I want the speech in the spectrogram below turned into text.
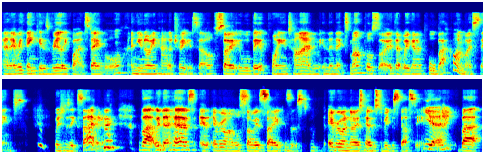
and everything is really quite stable and you're knowing how to treat yourself. So it will be a point in time in the next month or so that we're going to pull back on most things, which is exciting. but with the herbs, everyone will always say because everyone knows herbs to be disgusting. yeah, But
